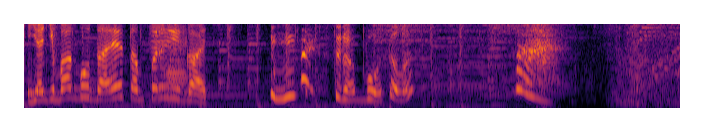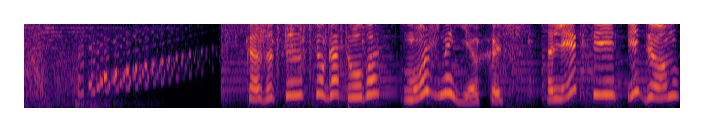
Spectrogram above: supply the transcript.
Я не могу до этого прыгать. Сработало. Кажется, все готово. Можно ехать. Лекси, идем.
